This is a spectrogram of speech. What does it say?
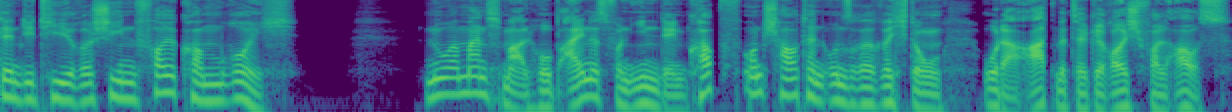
denn die Tiere schienen vollkommen ruhig. Nur manchmal hob eines von ihnen den Kopf und schaute in unsere Richtung oder atmete geräuschvoll aus.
